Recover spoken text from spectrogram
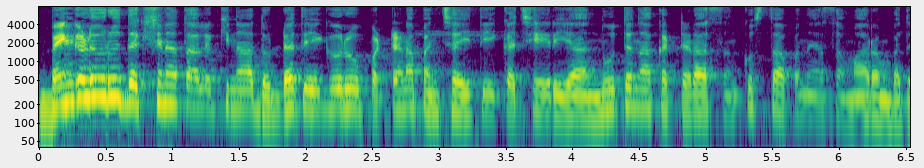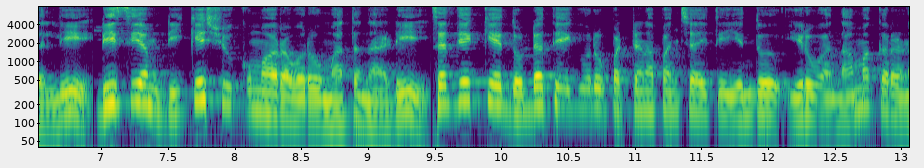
ಬೆಂಗಳೂರು ದಕ್ಷಿಣ ತಾಲೂಕಿನ ದೊಡ್ಡತೇಗೂರು ಪಟ್ಟಣ ಪಂಚಾಯಿತಿ ಕಚೇರಿಯ ನೂತನ ಕಟ್ಟಡ ಶಂಕುಸ್ಥಾಪನೆಯ ಸಮಾರಂಭದಲ್ಲಿ ಡಿಸಿಎಂ ಡಿಕೆ ಶಿವಕುಮಾರ್ ಅವರು ಮಾತನಾಡಿ, ಸದ್ಯಕ್ಕೆ ದೊಡ್ಡತೇಗೂರು ಪಟ್ಟಣ ಪಂಚಾಯಿತಿ ಎಂದು ಇರುವ ನಾಮಕರಣ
